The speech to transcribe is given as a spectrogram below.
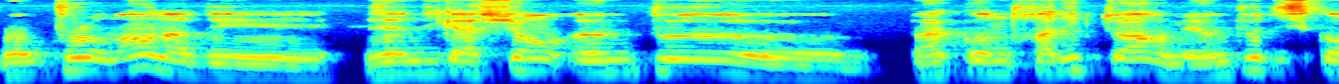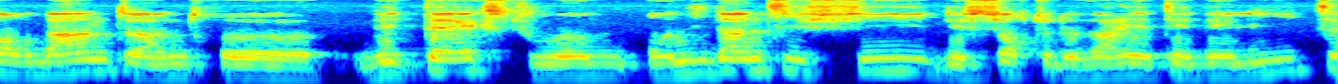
Donc pour le moment, on a des, indications un peu euh, pas contradictoires, mais un peu discordantes entre des textes où on, on identifie des sortes de variétés d'élite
